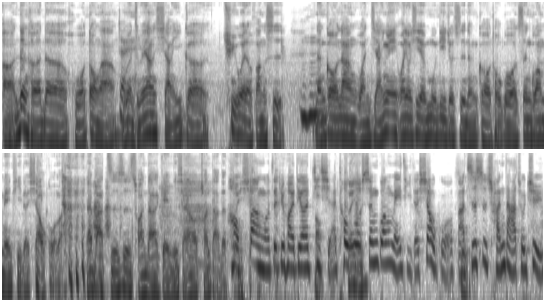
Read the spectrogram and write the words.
呃，任何的活动啊，我们怎么样想一个趣味的方式。能够让玩家，因为玩游戏的目的就是能够透过声光媒体的效果嘛，来把知识传达给你想要传达的对象。好棒哦，这句话一定要记起来。透过声光媒体的效果，把知识传达出去。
